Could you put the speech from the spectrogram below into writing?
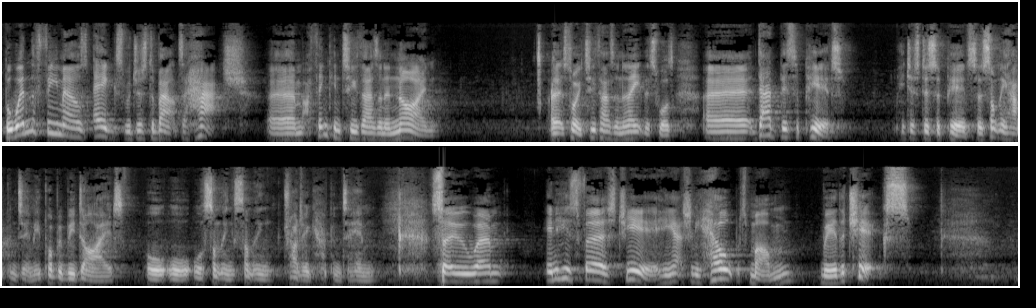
But when the female's eggs were just about to hatch, um, I think in 2009, uh, sorry, 2008 this was, uh, dad disappeared. He just disappeared. So something happened to him. He probably died, or, or, or something, something tragic happened to him. So um, in his first year, he actually helped mum rear the chicks.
